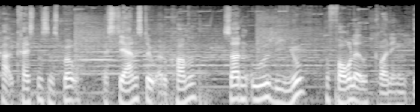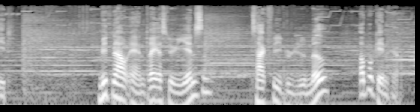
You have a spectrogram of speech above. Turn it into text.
Karl Christensens bog, Af stjernestøv er du kommet, så er den ude lige nu på forlaget Grønningen 1. Mit navn er Andreas Løkke Jensen. Tak fordi du lyttede med, og på genhør.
